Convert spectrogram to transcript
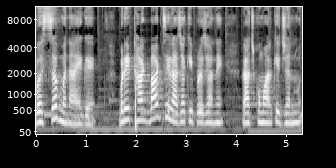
वह सब मनाए गए। बड़े ठाट बाट से राजा की प्रजा ने राजकुमार के जन्म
